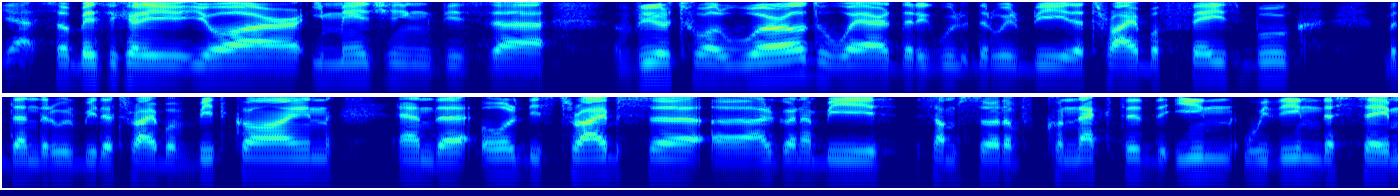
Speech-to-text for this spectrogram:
Yeah, so basically you are imagining this uh, virtual world where there will, there will be the tribe of Facebook, but then there will be the tribe of Bitcoin, and uh, all these tribes uh, uh are going to be some sort of connected in within the same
